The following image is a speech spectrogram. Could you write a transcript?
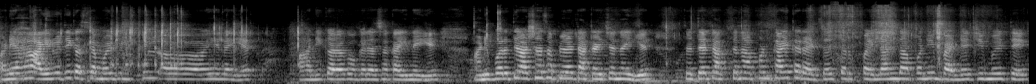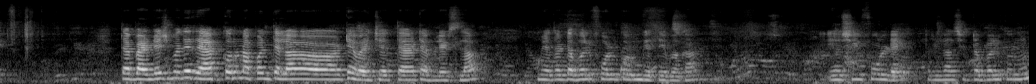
आणि हा आयुर्वेदिक असल्यामुळे बिलकुल हे नाही आहेत हानिकारक वगैरे असं काही नाही आहे आणि बरं ते अशाच आपल्याला टाकायच्या नाही आहेत तर त्या टाकताना आपण काय करायचं? तर पहिल्यांदा आपण ही बँडेज जी मिळते त्या बँडेजमध्ये रॅप करून आपण त्याला ठेवायचे आहेत त्या टॅबलेट्सला मी आता डबल फोल्ड करून घेते बघा. ही अशी फोल्ड आहे. तर हिला अशी डबल करून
